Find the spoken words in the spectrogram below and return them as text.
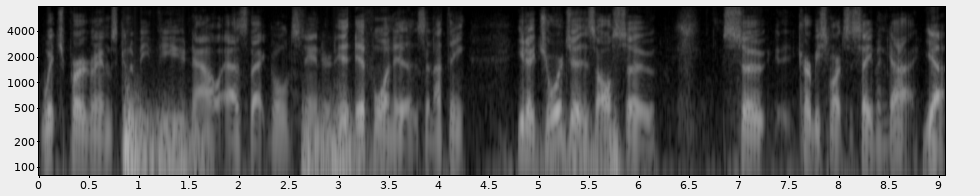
which program is going to be viewed now as that gold standard, if one is. And I think, you know, Georgia is also so Kirby Smart's a Saban guy. Yeah.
